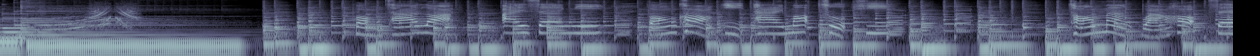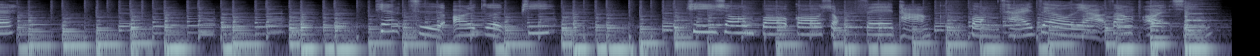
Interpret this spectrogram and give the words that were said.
来了凤来爱生意逢狂一台莫出息长门关后生天赐爱准批。气象博高上西堂风采照了张。张安心。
